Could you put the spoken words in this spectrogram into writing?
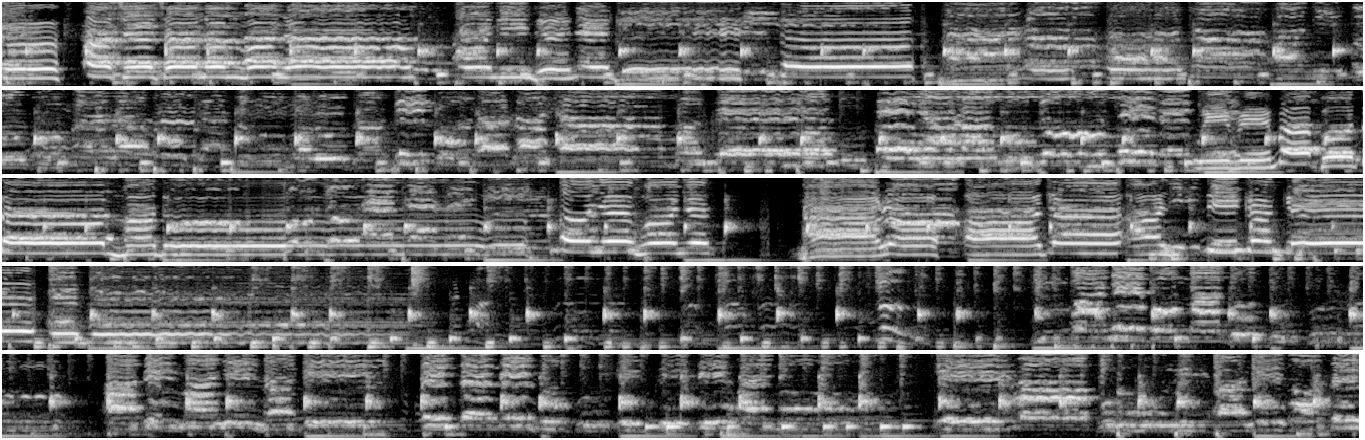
그 아체자는 뭐냐 아니는 애들 wee gbapụta mmadụ onye nwe na-arọ aja anyị n'ịka nke ebe.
